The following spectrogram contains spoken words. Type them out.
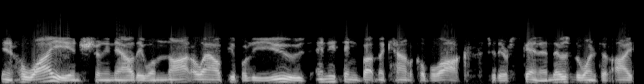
in Hawaii, interestingly now, they will not allow people to use anything but mechanical blocks to their skin. And those are the ones that I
